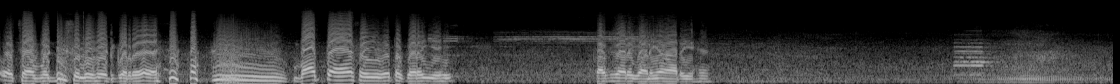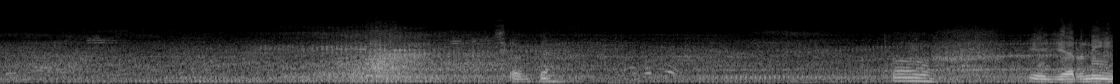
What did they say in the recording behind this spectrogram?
अच्छा बर्थडे सेलिब्रेट कर रहे हैं। बात तो है, सही, वो तो करेंगे ही। काफ़ी सारी गाड़ियाँ आ रही हैं। चलते ये जर्नी।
